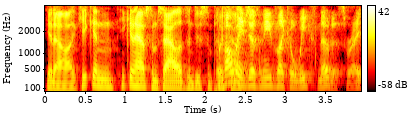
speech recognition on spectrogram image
You know, like he can he can have some salads and do some He push probably just needs like a week's notice, right?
